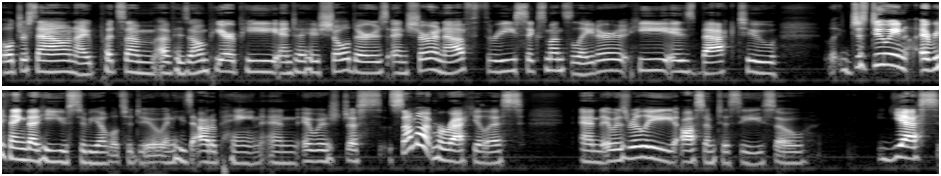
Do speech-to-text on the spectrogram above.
ultrasound, I put some of his own PRP into his shoulders. And sure enough, three, six months later, he is back to just doing everything that he used to be able to do. And he's out of pain. And it was just somewhat miraculous. And it was really awesome to see. So yes,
